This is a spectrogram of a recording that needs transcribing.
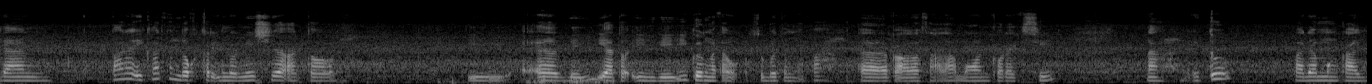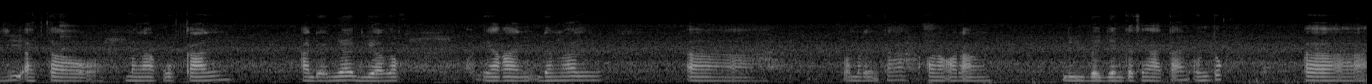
Dan para ikatan dokter Indonesia atau ILDI atau IDI gue nggak tahu sebutannya apa uh, kalau salah mohon koreksi. Nah itu pada mengkaji atau melakukan adanya dialog ya kan dengan uh, pemerintah orang-orang di bagian kesehatan untuk uh,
